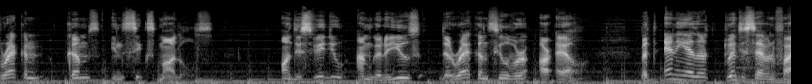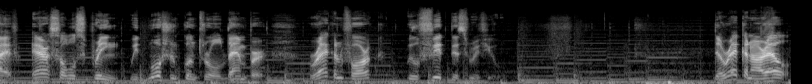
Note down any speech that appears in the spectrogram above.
Recon comes in 6 models. On this video I'm gonna use the Recon Silver RL, but any other 27.5 air solo spring with motion control damper Recon fork will fit this review. The Recon RL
